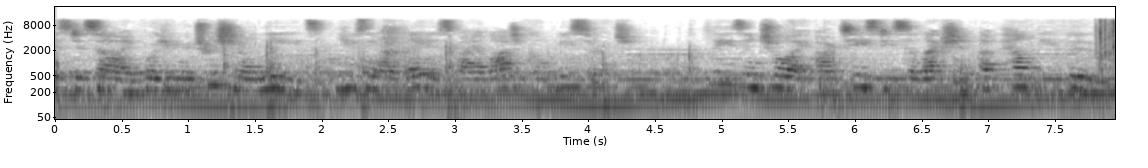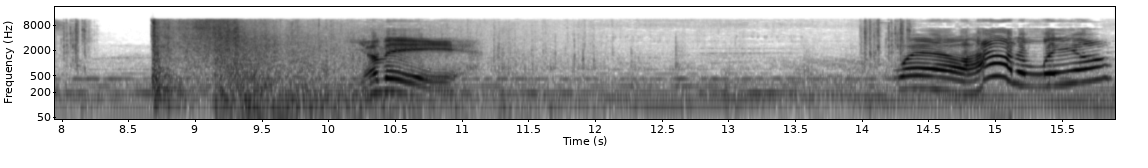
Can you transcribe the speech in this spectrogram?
Is designed for your nutritional needs using our latest biological research. Please enjoy our tasty selection of healthy foods. Yummy! Well, howdy, Leon!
